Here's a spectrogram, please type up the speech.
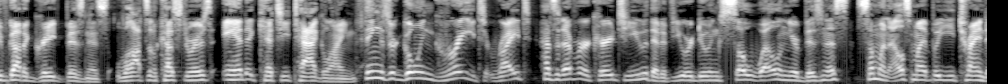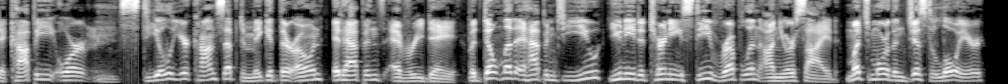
You've got a great business, lots of customers, and a catchy tagline. Things are going great, right? Has it ever occurred to you that if you are doing so well in your business, someone else might be trying to copy or steal your concept and make it their own? It happens every day. But don't let it happen to you. You need attorney Steve Replin on your side. Much more than just a lawyer,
